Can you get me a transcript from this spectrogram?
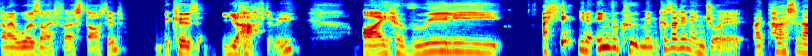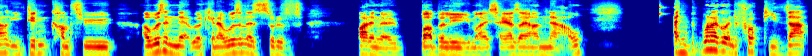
than I was when I first started because you have to be. I have really, I think, you know, in recruitment, because I didn't enjoy it, my personality didn't come through. I wasn't networking, I wasn't as sort of I don't know, bubbly, you might say, as I am now. And when I got into property, that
